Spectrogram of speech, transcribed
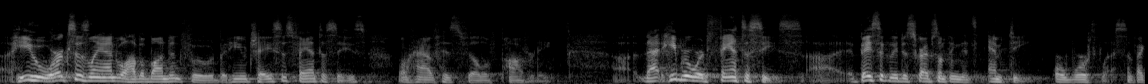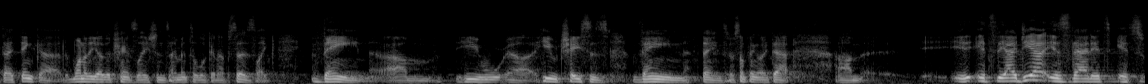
Uh, he who works his land will have abundant food, but he who chases fantasies will have his fill of poverty. Uh, that Hebrew word fantasies uh, basically describes something that's empty or worthless. In fact, I think uh, one of the other translations I meant to look it up says like vain. Um, he, uh, he who chases vain things or something like that. Um, it, it's the idea is that it's, it's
